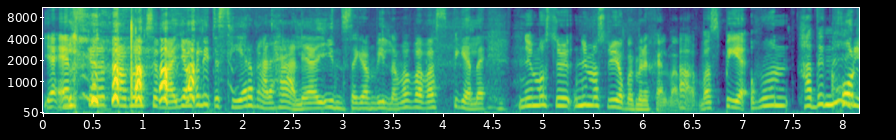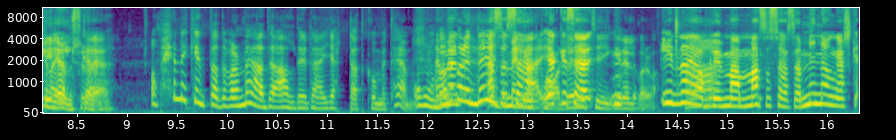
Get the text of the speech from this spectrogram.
Jag älskar att Anna också bara, jag vill inte se de här härliga Instagram-bilderna. Vad, spelar... Nu måste, du, nu måste du jobba med dig själv Anna. Ja. Vad spe... Hon... Hade ni Holly älskar det. Om Henrik inte hade varit med hade aldrig det där hjärtat kommit hem. Och hon Nej, hade men varit nöjd alltså med jag leopard eller säga- tiger eller vad det var. Innan jag Ah. blev mamma så sa jag så här, mina ungar ska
